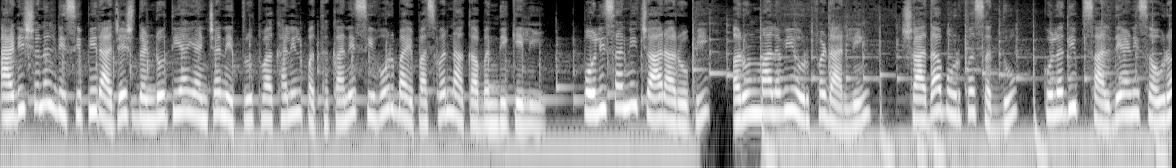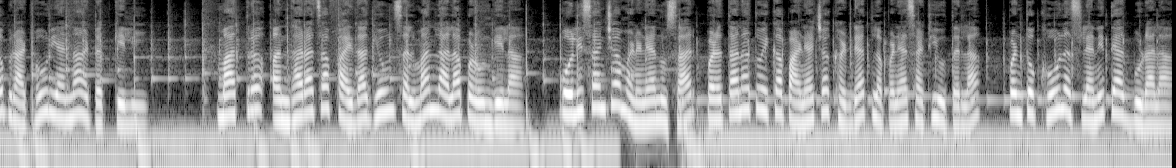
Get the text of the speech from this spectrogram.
ॲडिशनल डीसीपी राजेश दंडोतिया यांच्या नेतृत्वाखालील पथकाने सिहोर बायपासवर नाकाबंदी केली. पोलिसांनी चार आरोपी अरुण मालवी उर्फ डार्लिंग शादाब उर्फ सद्दू कुलदीप सालदे आणि सौरभ राठौर यांना अटक केली. मात्र अंधाराचा फायदा घेऊन सलमान लाला पळून गेला. पोलिसांच्या म्हणण्यानुसार पळताना तो एका पाण्याच्या खड्ड्यात लपण्यासाठी उतरला पण तो खोल असल्याने त्यात बुडाला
